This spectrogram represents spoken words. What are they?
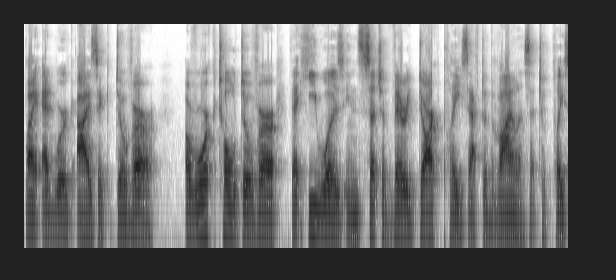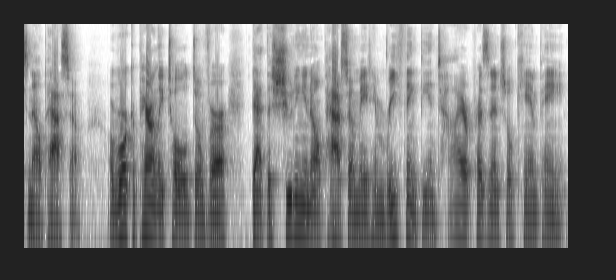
by Edward Isaac Dovere, O'Rourke told Dovere that he was in such a very dark place after the violence that took place in El Paso. O'Rourke apparently told Dovere that the shooting in El Paso made him rethink the entire presidential campaign.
